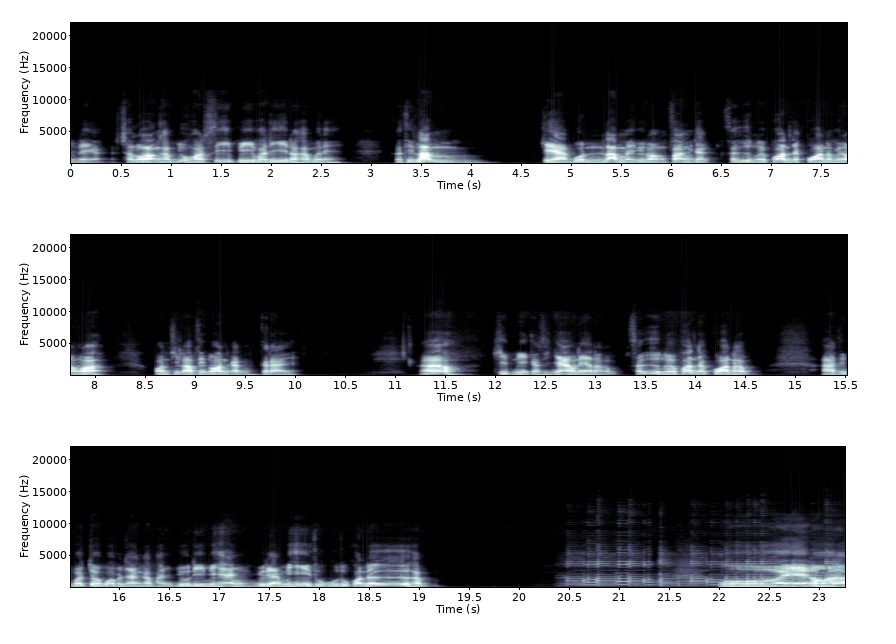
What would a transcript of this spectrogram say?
ฟเนี่ยฉลองครับยุหอดสี่ปีพอดีนะครับเมื่อนี้ก็สิล่ำแก่บนล่ำให้พี่น้องฟังจักสะอื่นไว้พรจักก่อนนะพี่น้องเนาะก่อนสิรับสินอนกันก็ไดอ้าวคลิปนี้ก็สิยาวแน่นะครับสะอื่นไว้พรจักก่อนนะครับ อาจสิบ่จบว่าเป็นหยังครับให้อยู่ดีไมีแห้งอยู่แดงไมีฮีทุกหูทุกคนเด้อครับ โอ้ยนอนั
